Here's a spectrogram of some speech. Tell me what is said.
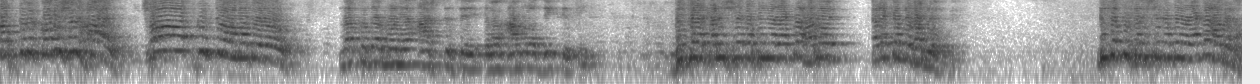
দপ্তরে কমিশন হয়, সব কিন্তু আমাদেরও নক্ষতার মনে আসতেছে এবং আমরা দেখতেছি। বিচার খালি শেখ হাসিনার একা হবে, এটা কেন ভাবলেন? বিচার তো খালি শেখ হাসিনার একা হবে না।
